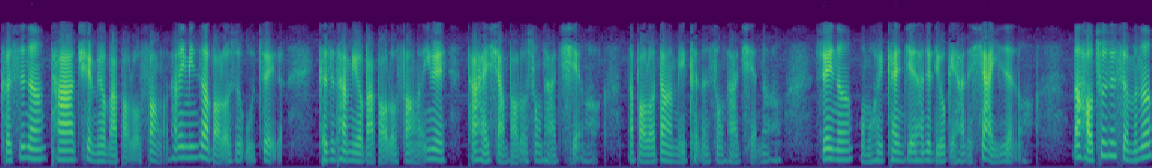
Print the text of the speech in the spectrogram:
可是呢，他却没有把保罗放了。他明明知道保罗是无罪的，可是他没有把保罗放了，因为他还想保罗送他钱哈。那保罗当然没可能送他钱了，所以呢，我们会看见他就留给他的下一任了。那好处是什么呢？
